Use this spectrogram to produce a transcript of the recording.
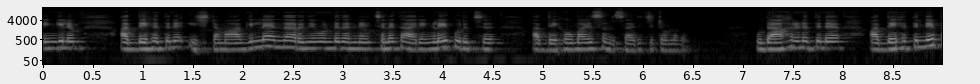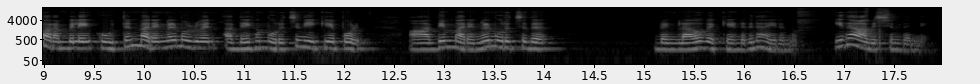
എങ്കിലും അദ്ദേഹത്തിന് ഇഷ്ടമാകില്ല എന്നറിഞ്ഞുകൊണ്ട് തന്നെ ചില കാര്യങ്ങളെക്കുറിച്ച് അദ്ദേഹവുമായി സംസാരിച്ചിട്ടുള്ളത്. ഉദാഹരണത്തിന് അദ്ദേഹത്തിന്റെ പറമ്പിലെ കൂറ്റൻ മരങ്ങൾ മുഴുവൻ അദ്ദേഹം മുറിച്ചു നീക്കിയപ്പോൾ ആദ്യം മരങ്ങൾ മുറിച്ചത് ബംഗ്ലാവ് വെക്കേണ്ടതിനായിരുന്നു. ഇത് ആവശ്യം തന്നെ.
